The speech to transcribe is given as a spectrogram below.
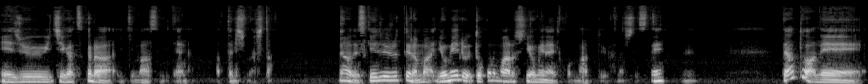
え、11月から行きますみたいな、あったりしました。なので、スケジュールっていうのは、まあ、読めるところもあるし、読めないところもあるという話ですね。うん。で、あとはね、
